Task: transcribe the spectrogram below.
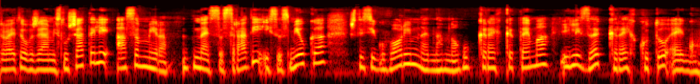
Здравейте, уважаеми слушатели! Аз съм Мира. Днес с Ради и с Милка ще си говорим на една много крехка тема или за крехкото его.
